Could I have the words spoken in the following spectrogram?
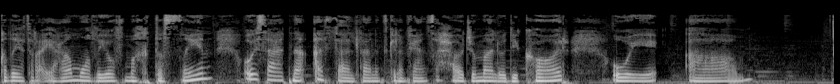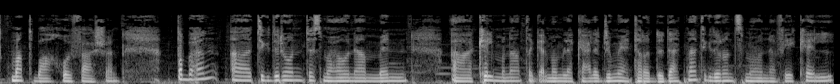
قضية رأي عام وضيوف مختصين وساعتنا الثالثة نتكلم فيها عن صحة وجمال وديكور و مطبخ و fashion طبعا آه تقدرون تسمعونا من آه كل مناطق المملكة على جميع تردداتنا. تقدرون تسمعونا في كل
